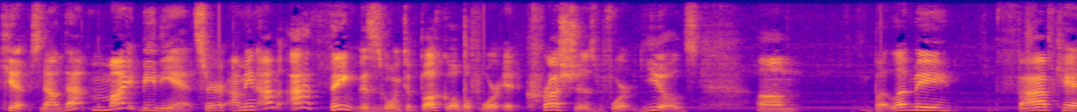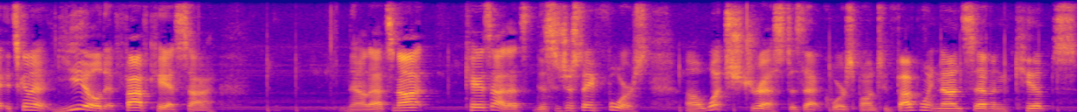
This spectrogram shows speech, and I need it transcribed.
kips. Now that might be the answer. I mean, I'm, I think this is going to buckle before it crushes, before it yields. Um, but let me 5k. It's going to yield at 5 ksi. Now that's not ksi. That's this is just a force. Uh, what stress does that correspond to? 5.97 kips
